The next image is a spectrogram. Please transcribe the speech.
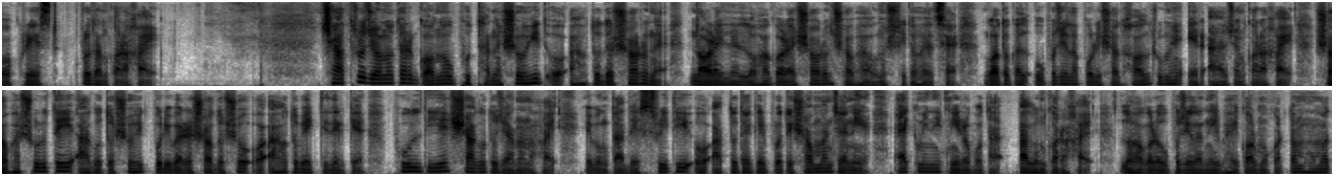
ও ক্রেস্ট প্রদান করা হয়। ছাত্র জনতার গণ অভ্যুত্থানে শহীদ ও আহতদের স্মরণে নড়াইলের লোহাগড়ায় স্মরণ সভা অনুষ্ঠিত হয়েছে। গতকাল উপজেলা পরিষদ হলরুমে এর আয়োজন করা হয়। সভার শুরুতেই আগত শহীদ পরিবারের সদস্য ও আহত ব্যক্তিদেরকে ফুল দিয়ে স্বাগত জানানো হয় এবং তাদের স্মৃতি ও আত্মত্যাগের প্রতি সম্মান জানিয়ে এক মিনিট নীরবতা পালন করা হয়। লোহাগড়া উপজেলা নির্বাহী কর্মকর্তা মোহাম্মদ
